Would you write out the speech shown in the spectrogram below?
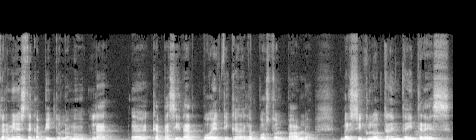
termina este capítulo, ¿no? La eh, capacidad poética del apóstol Pablo. Versículo 33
